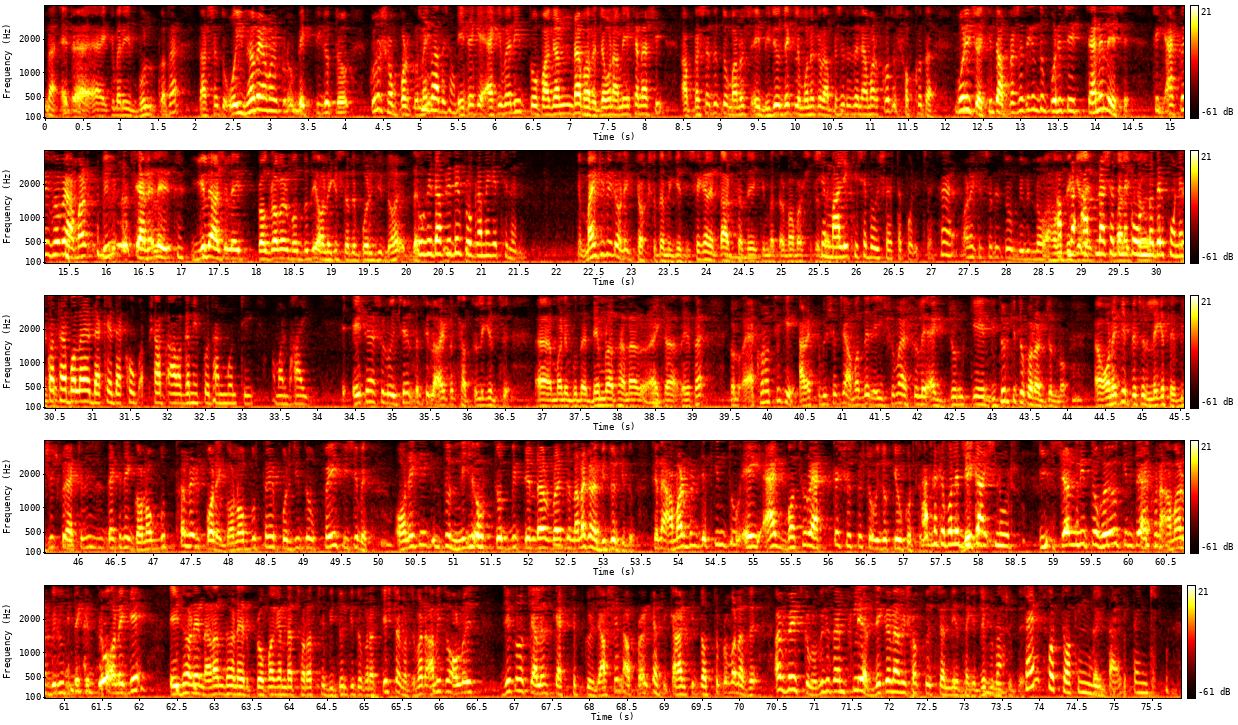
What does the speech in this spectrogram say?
না এটা একেবারেই ভুল কথা। তার সাথে ওইভাবে আমার কোনো ব্যক্তিগত কোনো সম্পর্ক নেই। এটাকে একেবারেই প্রোপাগান্ডা ভাবে যেমন আমি এখানে আসি আপনার সাথে তো মানুষ এই ভিডিও দেখলে মনে করে আপনার সাথে জানি আমার কত সক্ষতা পরিচয়। কিন্তু আপনার সাথে কিন্তু পরিচয় চ্যানেলে এসে ঠিক একইভাবে আমার বিভিন্ন চ্যানেলে গেলে আসলে এই প্রোগ্রামের মধ্য দিয়ে অনেকের সাথে পরিচিত হয়। তৌহিদ আফ্রিদির প্রোগ্রামে গেছিলেন? মাই টিভির অনেক টক শোতে আমি গেছি। সেখানে তার সাথে কিংবা তার বাবার সাথে সে মালিক হিসেবে ওই সাথে পরিচয়। হ্যাঁ অনেকের সাথে তো বিভিন্ন হাউসে আপনার গেলে আপনার সাথে নাকি অন্যদের ফোনে কথা বলায় দেখে দেখো সব আগামী প্রধানমন্ত্রী আমার ভাই। এইটা আসলে ওই ছেলেটা ছিল আরেকটা ছাত্রলীগের মানে বোধহয় ডেমরা থানার একটা নেতা। এখন হচ্ছে কি আরেকটা বিষয় হচ্ছে আমাদের এই সময় আসলে একজনকে বিতর্কিত করার জন্য আহ, অনেকেই পেছনে লেগেছে। বিশেষ করে একটা জিনিস দেখেন এই গণ পরে গণ পরিচিত ফেস হিসেবে অনেকেই কিন্তু নিয়োগ তদবির টেন্ডার বাণিজ্য নানা কারণে বিতর্কিত। সেটা আমার বিরুদ্ধে কিন্তু এই এক বছরও একটা সুস্পষ্ট অভিযোগ কেউ করতে পারে আপনাকে বলে বিকাশ নূর। ঈর্ষান্বিত হয়েও কিন্তু এখন আমার বিরুদ্ধে কিন্তু অনেকে এই ধরনের নানান ধরনের প্রোপাগান্ডা ছড়াচ্ছে বিতর্কিত করার চেষ্টা করছে। বাট আমি তো অলওয়েজ যে কোনো চ্যালেঞ্জকে অ্যাকসেপ্ট করি যে আসেন আপনার কাছে কার কি তথ্য প্রমাণ আছে আমি ফেস করব। বিকজ আই এম ক্লিয়ার যে কারণে আমি শক্ত স্ট্যান্ড নিয়ে থাকি যে কোনো ইস্যুতে। Thanks for talking with us thank you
